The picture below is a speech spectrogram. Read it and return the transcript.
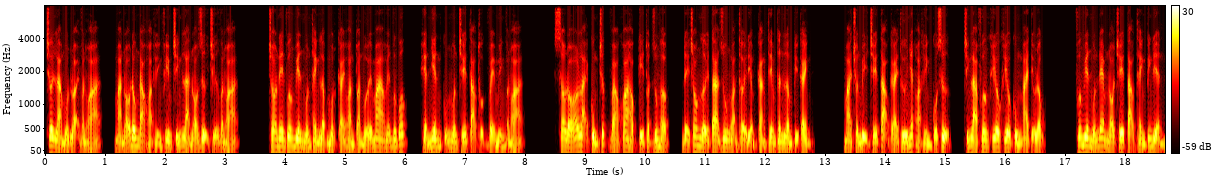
chơi là một loại văn hóa mà nó đông đảo hoạt hình phim chính là nó dự trữ văn hóa cho nên phương viên muốn thành lập một cái hoàn toàn mới ma Huyễn vương quốc hiện nhiên cũng muốn chế tạo thuộc về mình văn hóa sau đó lại cùng chức vào khoa học kỹ thuật dung hợp để cho người ta du ngoạn thời điểm càng thêm thân lâm kỳ cảnh mà chuẩn bị chế tạo cái thứ nhất hoạt hình cố sự chính là phương khiêu khiêu cùng mai tiểu lộc phương viên muốn đem nó chế tạo thành kinh điển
